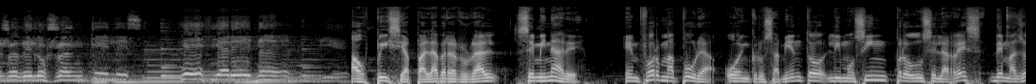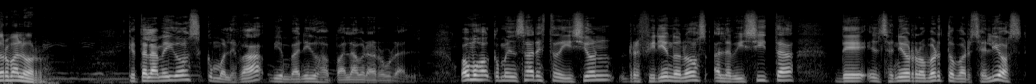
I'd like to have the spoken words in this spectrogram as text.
tierra de los ranqueles es de arena. Auspicia Palabra Rural Seminare. En forma pura o en cruzamiento, Limusín produce la res de mayor valor. ¿Qué tal amigos? ¿Cómo les va? Bienvenidos a Palabra Rural. Vamos a comenzar esta edición refiriéndonos a la visita del señor Roberto Barceliós,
